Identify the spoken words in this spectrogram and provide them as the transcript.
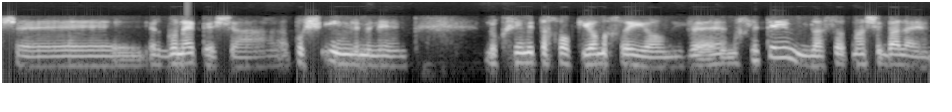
שארגוני פשע, הפושעים למיניהם, לוקחים את החוק יום אחרי יום ומחליטים לעשות מה שבא להם,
